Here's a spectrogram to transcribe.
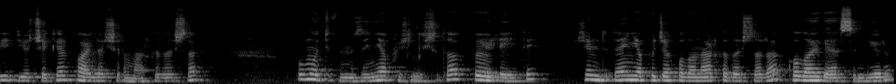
video çeker paylaşırım arkadaşlar. Bu motifimizin yapılışı da böyleydi. Şimdiden yapacak olan arkadaşlara kolay gelsin diyorum.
